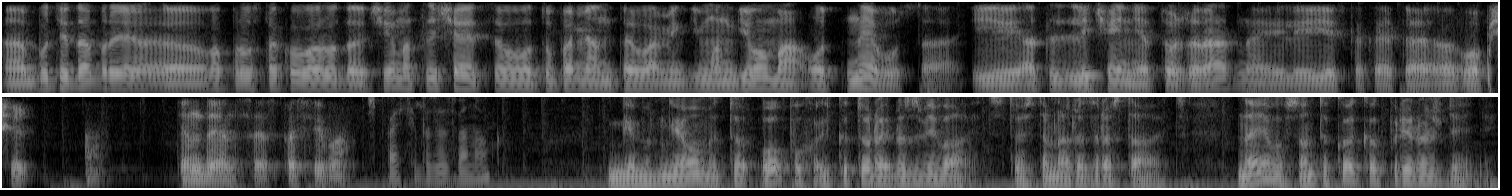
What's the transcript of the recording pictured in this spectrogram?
Э, будьте добры, э, вопрос такого рода. Чем отличается вот упомянутая вами гемангиома от невуса? И от лечения тоже разное или есть какая-то общая тенденция? Спасибо. Спасибо за звонок. Гемангиом – это опухоль, которая развивается, то есть она разрастается. Невус, он такой, как при рождении.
